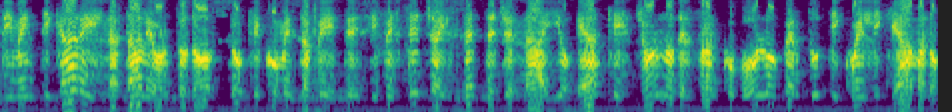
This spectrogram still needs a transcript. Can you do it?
dimenticare il Natale ortodosso che come sapete si festeggia il 7 gennaio e anche il giorno del francobollo per tutti quelli che amano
